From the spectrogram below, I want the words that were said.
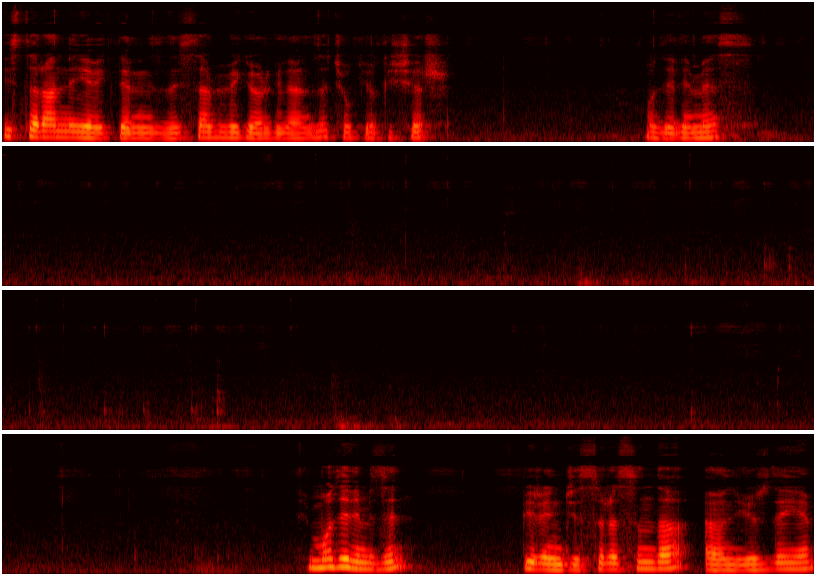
İster anne yemeklerinizde ister bebek örgülerinize çok yakışır. Modelimiz. Modelimizin birinci sırasında ön yüzdeyim.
